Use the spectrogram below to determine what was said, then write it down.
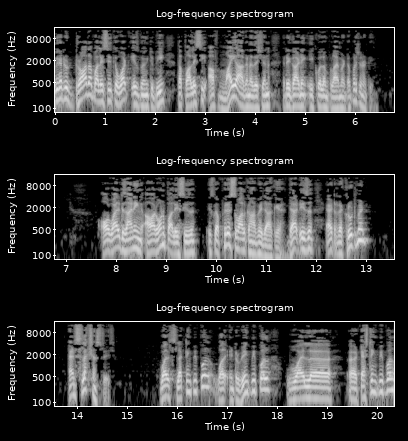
we have to draw the policy کہ what is going to be the policy of my organization regarding equal employment opportunity اور while designing our own policies اس کا پھر استعمال کہاں پہ جا کے that is at recruitment and selection stage while selecting people while interviewing people while testing people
